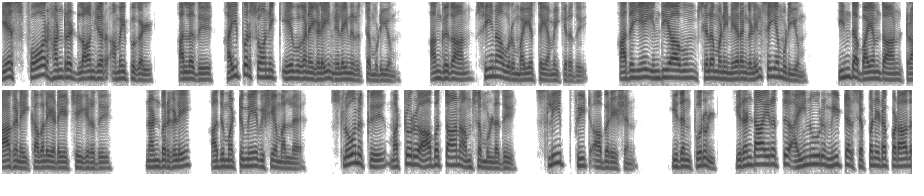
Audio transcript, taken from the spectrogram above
எஸ் ஃபோர் ஹண்ட்ரட் லாஞ்சர் அமைப்புகள் அல்லது ஹைப்பர்சோனிக் ஏவுகணைகளை நிலைநிறுத்த முடியும். அங்குதான் சீனா ஒரு மையத்தை அமைக்கிறது. அதையே இந்தியாவும் சில மணி நேரங்களில் செய்ய முடியும். இந்த பயம்தான் டிராகனை கவலையடையச் செய்கிறது. நண்பர்களே அது மட்டுமே விஷயமல்ல. ஸ்லோனுக்கு மற்றொரு ஆபத்தான அம்சம் உள்ளது. Sleep feet operation. இதன் பொருள் இரண்டாயிரத்து ஐநூறு மீட்டர் செப்பனிடப்படாத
